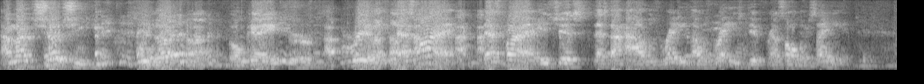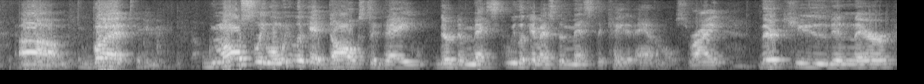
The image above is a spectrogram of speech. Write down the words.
I'm not judging you. Okay? Sure. Uh, Really, that's fine. That's fine. It's just, that's not how I was raised. I was raised different. That's all I'm saying. Um, but mostly when we look at dogs today, they're domestic, we look at them as domesticated animals, right? They're cute and they're,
